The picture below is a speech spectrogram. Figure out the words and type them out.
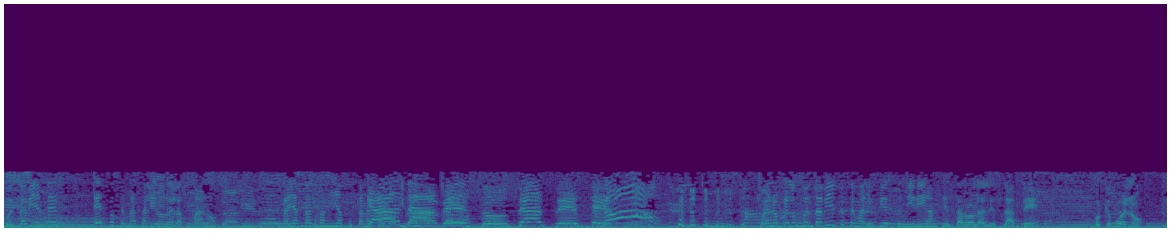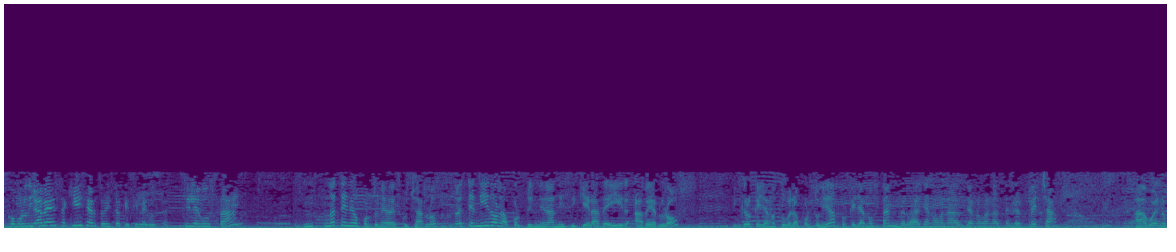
Cuentavientes, esto se me ha salido de las manos. Ya están, estas niñas se están haciendo. Cada beso se hace. ¡No! bueno, que los cuentavientes se manifiesten y digan si esta rola les late. Porque bueno, como lo Ya dijimos, ves, aquí dice Arturito que sí le gusta. ¿Sí le gusta? No he tenido oportunidad de escucharlos, no he tenido la oportunidad ni siquiera de ir a verlos y creo que ya no tuve la oportunidad porque ya no están, ¿verdad? Ya no van a, ya no van a tener fecha. Ah, bueno,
